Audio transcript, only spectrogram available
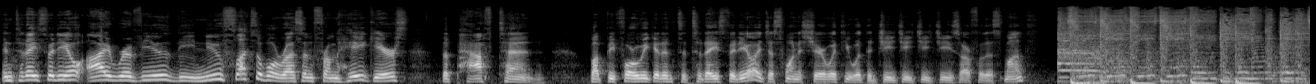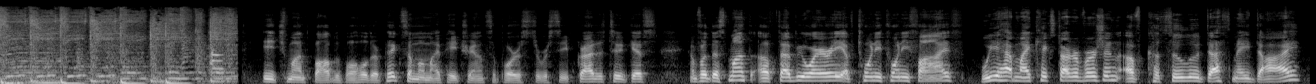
In today's video, I review the new flexible resin from HeyGears, the PAF 10. But before we get into today's video, I just want to share with you what the GGGGs are for this month. Each month, Bob the Beholder picks some of my Patreon supporters to receive gratitude gifts. And for this month of February of 2025, we have my Kickstarter version of Cthulhu Death May Die.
